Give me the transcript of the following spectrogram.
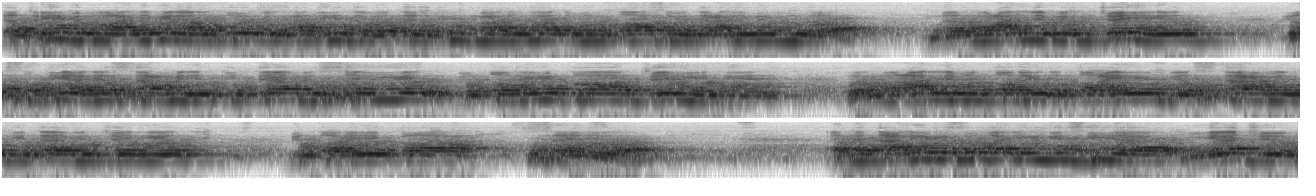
تدريب المعلمين على الطرق الحديثة وتجديد معلوماتهم الخاصة بتعليم اللغة. إن المعلم الجيد يستطيع أن يستعمل الكتاب السيء بطريقة جيدة والمعلم الضرير الضعيف يستعمل الكتاب الجيد بطريقة سيئة. أن تعليم اللغة الإنجليزية يجب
